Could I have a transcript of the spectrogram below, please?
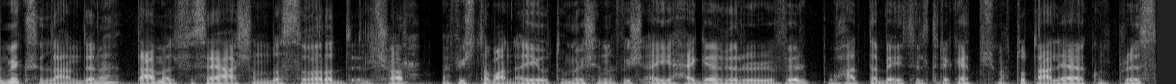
ال mix اللي عندنا اتعمل في ساعة عشان بس غرض الشرح. مفيش طبعا أي automation مفيش أي حاجة غير ال reverb وحتى بقية التراكات مش محطوط عليها compress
